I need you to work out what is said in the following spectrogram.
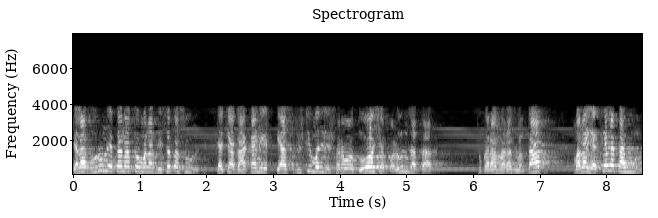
त्याला दुरून येताना तो मला दिसत असून त्याच्या धाकाने या सृष्टीमधील सर्व दोष पळून जातात. तुकाराम महाराज म्हणतात मला एकट्याला पाहून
